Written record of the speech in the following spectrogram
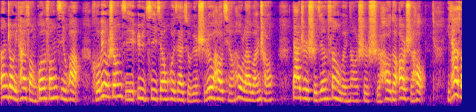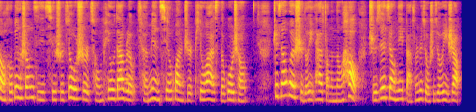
按照以太坊官方计划，合并升级预计将会在九月十六号前后来完成，大致时间范围呢是十号到二十号。以太坊合并升级其实就是从 POW 全面切换至 POS 的过程。这将会使得以太坊的能耗直接降低百分之九十九以上。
